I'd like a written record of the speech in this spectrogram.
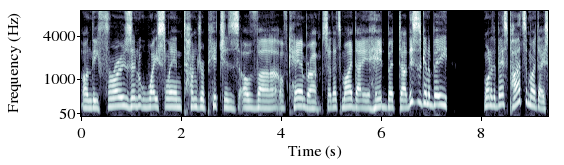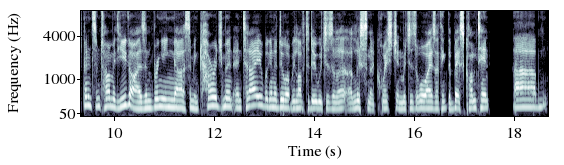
on the frozen wasteland tundra pitches of uh, of Canberra. So that's my day ahead. But uh, this is going to be one of the best parts of my day, spending some time with you guys and bringing uh, some encouragement. And today we're going to do what we love to do, which is a, a listener question, which is always, I think, the best content. Um,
